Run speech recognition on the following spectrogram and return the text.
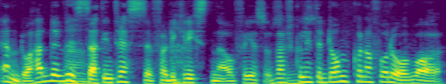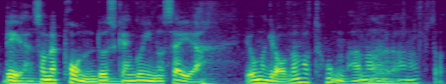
ändå hade visat intresse för de kristna och för Jesus. Varför skulle inte de kunna få då vara det? Mm. Som med pondus kan gå in och säga Jo men graven var tom, han har, han har uppstått.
